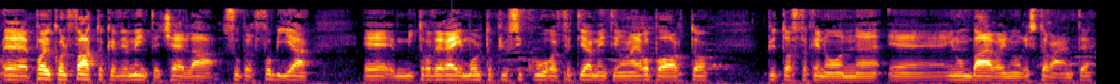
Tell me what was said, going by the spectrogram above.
Eh, poi col fatto che ovviamente c'è la superfobia, eh, mi troverei molto più sicuro effettivamente in un aeroporto piuttosto che non eh, in un bar o in un ristorante.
